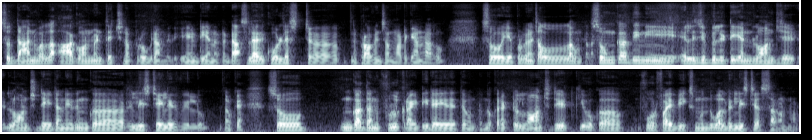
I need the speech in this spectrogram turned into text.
సో దానివల్ల ఆ గవర్నమెంట్ తెచ్చిన ప్రోగ్రామ్ ఇది. ఏంటి అన్నట్టంటే అసలే అది కోల్డెస్ట్ ప్రావిన్స్ అనమాట కెనడాలో. సో ఎప్పుడు పోయినా చల్లగా ఉంటుంది సో ఇంకా దీని eligibility and launch launch date అనేది ఇంకా రిలీజ్ చేయలేదు వీళ్ళు. ఓకే? సో ఇంకా దాని ఫుల్ క్రైటీరియా ఏదైతే ఉంటుందో కరెక్ట్ లాంచ్ డేట్కి ఒక ఫోర్ ఫైవ్ వీక్స్ ముందు వాళ్ళు రిలీజ్ చేస్తారనమాట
